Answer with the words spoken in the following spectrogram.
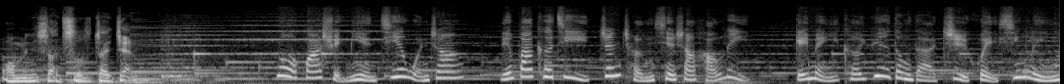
我们下次再见。落花水面皆文章，联发科技真诚献上好礼，给每一颗跃动的智慧心灵。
